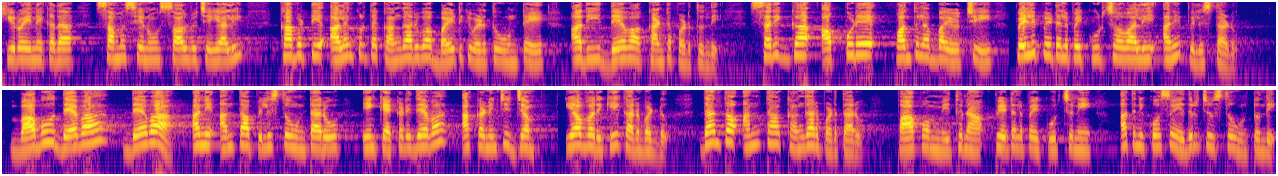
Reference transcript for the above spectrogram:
హీరోయినే కదా సమస్యను సాల్వ్ చేయాలి. కాబట్టి అలంకృత కంగారుగా బయటికి వెళుతూ ఉంటే అది దేవా కంటపడుతుంది సరిగ్గా అప్పుడే పంతులబ్బాయి వచ్చి పెళ్ళిపీటలపై కూర్చోవాలి అని పిలుస్తాడు. బాబూ దేవా దేవా అని అంతా పిలుస్తూ ఉంటారు. ఇంకెక్కడి దేవా? అక్కడి నుంచి జంప్. ఎవ్వరికీ కనబడ్డు. దాంతో అంతా కంగారు పడతారు. పాపం మిథున పీటలపై కూర్చుని అతని కోసం ఎదురుచూస్తూ ఉంటుంది.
